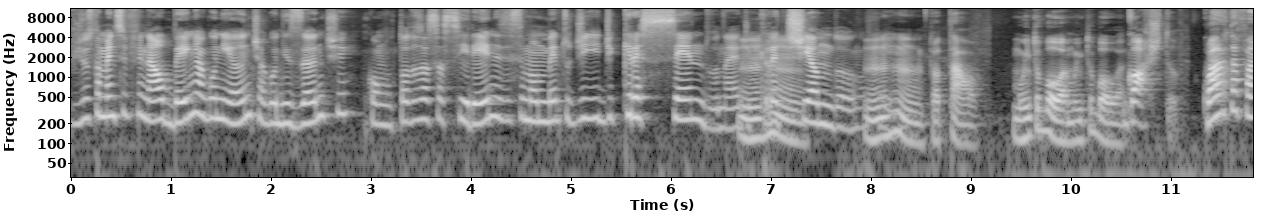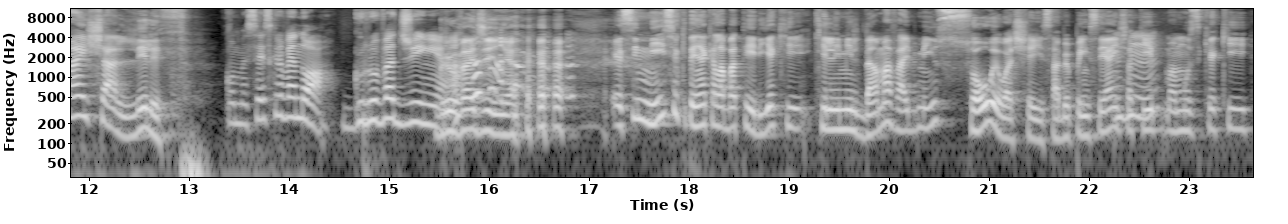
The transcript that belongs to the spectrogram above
justamente esse final bem agoniante, agonizante, com todas essas sirenes, esse momento de, de crescendo, né? De crescendo. no fim. Uhum, total. Muito boa, muito boa. Gosto. Quarta faixa, Lilith. Comecei escrevendo, ó, gruvadinha. Gruvadinha. Esse início que tem aquela bateria que, que ele me dá uma vibe meio soul, eu achei, sabe? Eu pensei, ah, isso aqui Uhum. é uma música que...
